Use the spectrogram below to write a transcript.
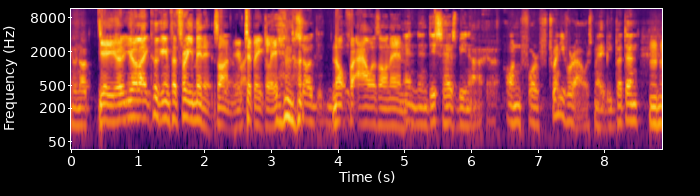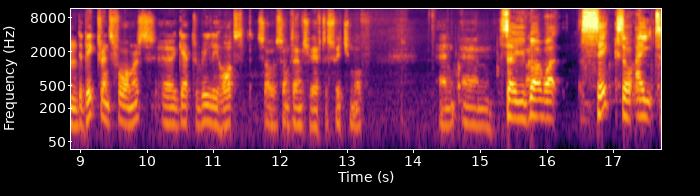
you're not Yeah, you're, you're like cooking for three minutes, aren't Yeah, you? right. Typically, so not for hours on end. and and this has been uh, on for 24 hours maybe but then Mm-hmm. the big transformers uh, get really hot so sometimes you have to switch them off and um, So you've got what six or eight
